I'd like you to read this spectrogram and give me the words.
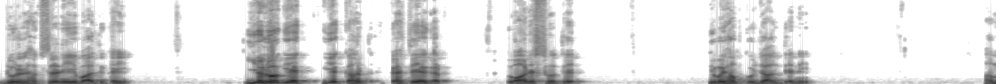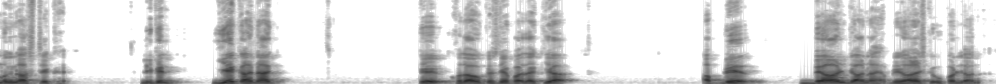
جول حقصر نے یہ بات کہی۔ یہ لوگ یہ یہ کہتے اگر تو آنےسٹ ہوتے کہ بھائی ہم کو جانتے نہیں، ہم اگناسٹک ہیں۔ لیکن یہ کہنا کہ خدا کو کس نے پیدا کیا، اپنے بیان جانا ہے، اپنی نالج کے اوپر جانا ہے۔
